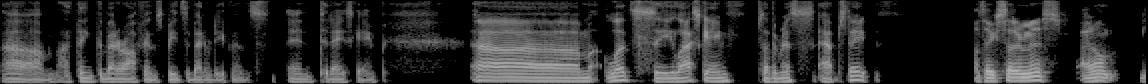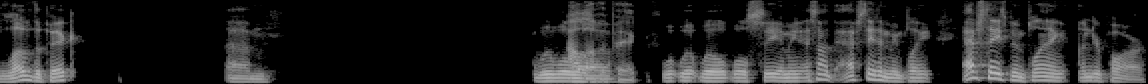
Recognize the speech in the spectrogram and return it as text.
Um, I think the better offense beats the better defense in today's game. Um, let's see. Last game, Southern Miss, App State. I'll take Southern Miss. I don't love the pick. Um, we will. I love uh, the pick. We'll, we'll we'll we'll see. I mean, it's not App State has been playing. App State's been playing under par.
